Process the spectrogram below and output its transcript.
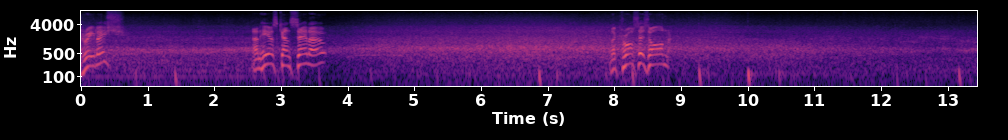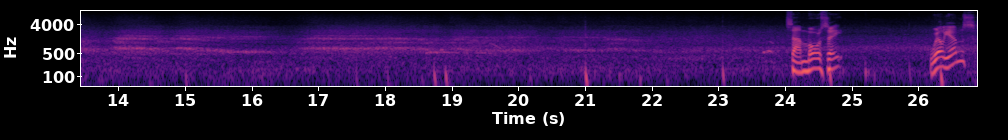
Grealish. And here's Cancelo. The cross is on. Sam Morsy. Williams.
